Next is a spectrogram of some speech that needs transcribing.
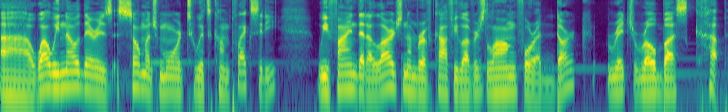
Uh, while we know there is so much more to its complexity, we find that a large number of coffee lovers long for a dark, rich, robust cup.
